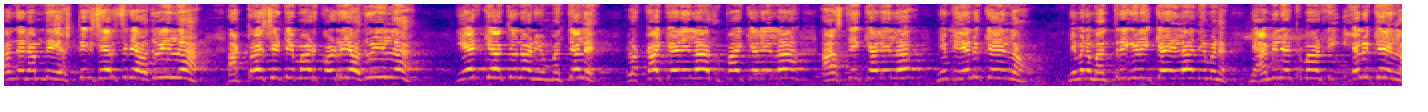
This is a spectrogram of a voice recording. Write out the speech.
ಒಂದು ನಮ್ದು ಎಷ್ಟಿಗೆ ಸೇರಿಸ್ರಿ ಅದು ಇಲ್ಲ. ಅಟ್ರಾಸಿಟಿ ಮಾಡಿಕೊಡ್ರಿ, ಅದು ಇಲ್ಲ. ಏನ್ ಕೇಳ್ತೀವಿ ನಾವು ನೀವು ಮತ್ತೆ ರೊಕ್ಕ ಕೇಳಿಲ್ಲ, ರೂಪಾಯಿ ಕೇಳಿಲ್ಲ, ಆಸ್ತಿ ಕೇಳಿಲ್ಲ ನಿಮ್ನ ಏನು ಕೇಳಿಲ್ಲ ನಿಮ್ಮನ್ನ ಮಂತ್ರಿಗಳಿಗೆ ಕೇಳಿಲ್ಲ, ನಿಮ್ಮನ್ನ ನ್ಯಾಮಿನೇಟ್ ಮಾಡ್ರಿ, ಏನು ಕೇಳಿಲ್ಲ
